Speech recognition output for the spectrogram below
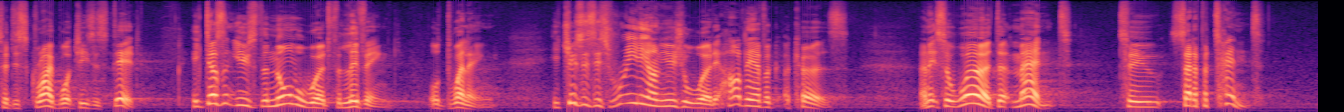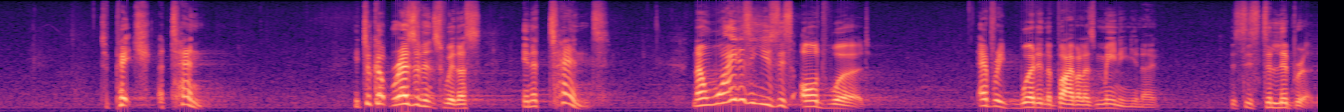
to describe what Jesus did. He doesn't use the normal word for living or dwelling. He chooses this really unusual word. It hardly ever occurs. And it's a word that meant to set up a tent, to pitch a tent. He took up residence with us in a tent. Now, why does he use this odd word? Every word in the Bible has meaning, you know. This is deliberate.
